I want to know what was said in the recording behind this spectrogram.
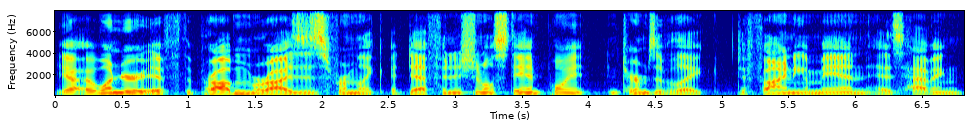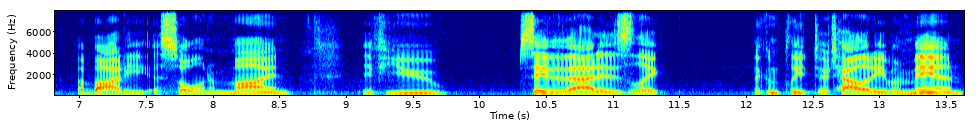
Yeah, I wonder if the problem arises from like a definitional standpoint in terms of like defining a man as having a body, a soul, and a mind. If you say that that is like the complete totality of a man,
